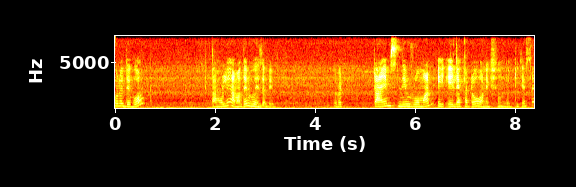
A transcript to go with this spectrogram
করে দেব, তাহলে আমাদের হয়ে যাবে। তবে টাইমস নিউ রোমান এই এই লেখাটাও অনেক সুন্দর, ঠিক আছে?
